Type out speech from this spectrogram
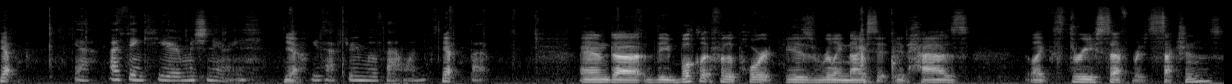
Yep. Yeah. I think here, missionary, Yeah. you'd have to remove that one. Yep. But And uh, the booklet for the port is really nice. It, it has like three separate sections.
